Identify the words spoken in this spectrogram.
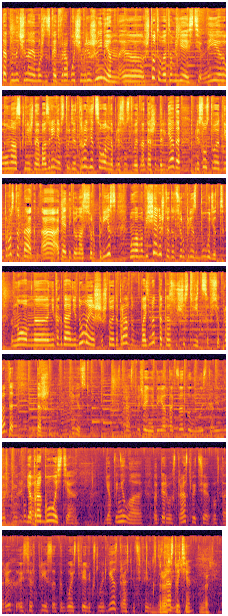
Так мы начинаем, можно сказать, в рабочем режиме. Э, Что-то в этом есть. И у нас книжное обозрение в студии традиционно присутствует Наташа Дельгяда. Присутствует не просто так, а опять-таки у нас сюрприз. Мы вам обещали, что этот сюрприз будет, но э, никогда не думаешь, что это правда возьмет так и осуществится все, правда? Даша, приветствую. Здравствуй, Женя, да я так задумалась, ты меня немножко напугала. Я про гостя. Я поняла. Во-первых, здравствуйте. Во-вторых, э, сюрприз. Это гость Феликс Лурье. Здравствуйте, Феликс. Здравствуйте.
